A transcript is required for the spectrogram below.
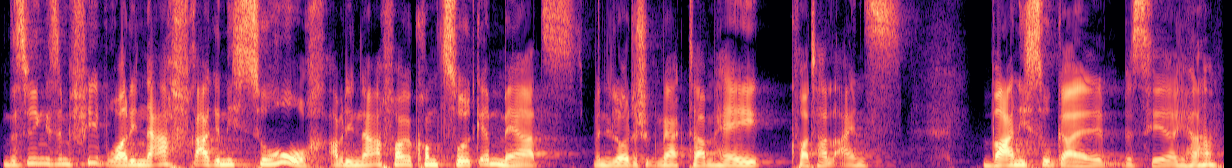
Und deswegen ist im Februar die Nachfrage nicht so hoch, aber die Nachfrage kommt zurück im März, wenn die Leute schon gemerkt haben, hey, Quartal 1 war nicht so geil bisher, ja.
